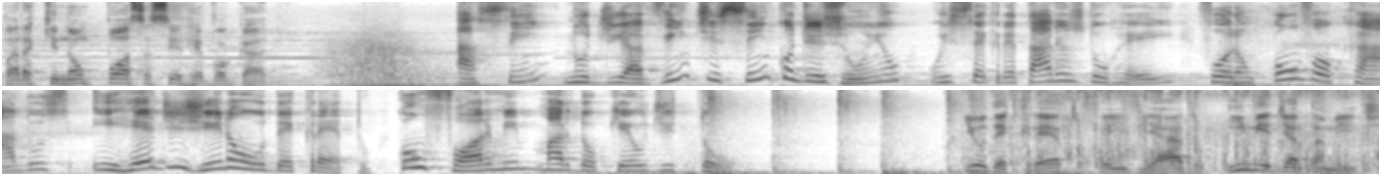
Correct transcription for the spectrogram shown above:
para que não possa ser revogado. Assim, no dia 25 de junho, os secretários do rei foram convocados e redigiram o decreto, conforme Mardoqueu ditou. E o decreto foi enviado imediatamente,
